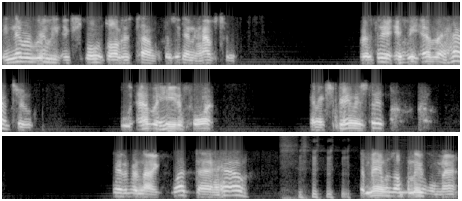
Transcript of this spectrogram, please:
He never really exposed all his talent because he didn't have to. But if, he ever had to, whoever he'd have fought and experienced it, they'd have been like, what the hell? the man was unbelievable, man.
